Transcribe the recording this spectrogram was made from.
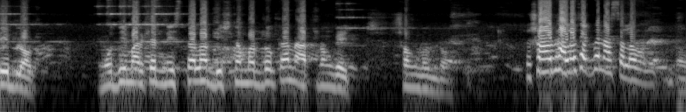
ডি ব্লক মুদি মার্কেট নিচতলা বিশ নম্বর দোকান আট নং গেট সংলগ্ন। তো সবাই ভালো থাকবেন আসসালামু আলাইকুম।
